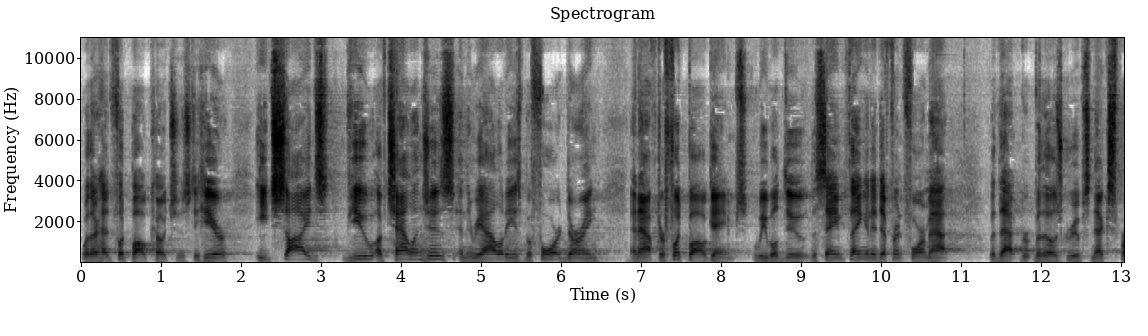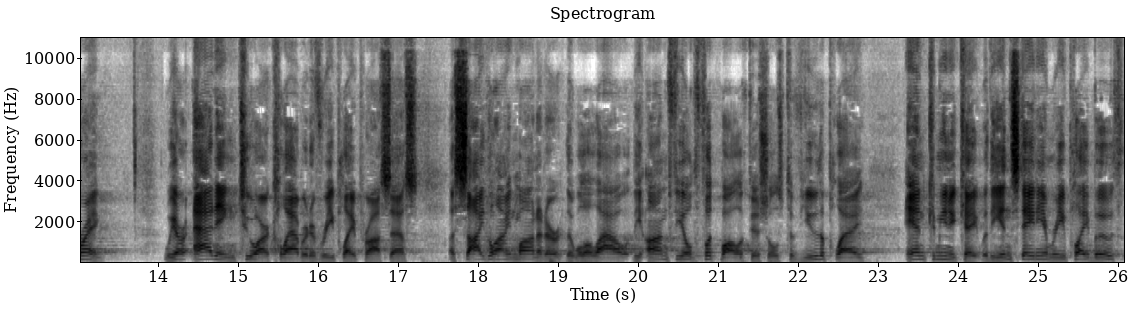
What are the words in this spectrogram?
with our head football coaches to hear each side's view of challenges and the realities before, during, and after football games. We will do the same thing in a different format with, that, with those groups next spring. We are adding to our collaborative replay process a sideline monitor that will allow the on field football officials to view the play and communicate with the in stadium replay booth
